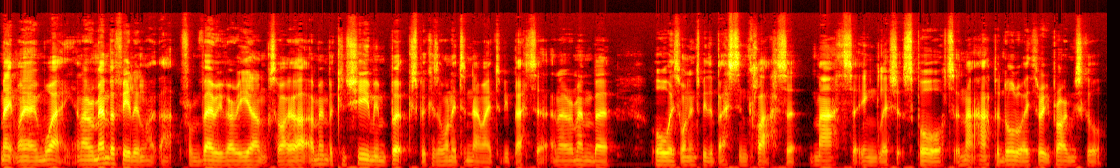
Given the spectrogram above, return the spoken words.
make my own way, and I remember feeling like that from very, very young. So I, I remember consuming books because I wanted to know how to be better, and I remember always wanting to be the best in class at maths, at English, at sport, and that happened all the way through primary school.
